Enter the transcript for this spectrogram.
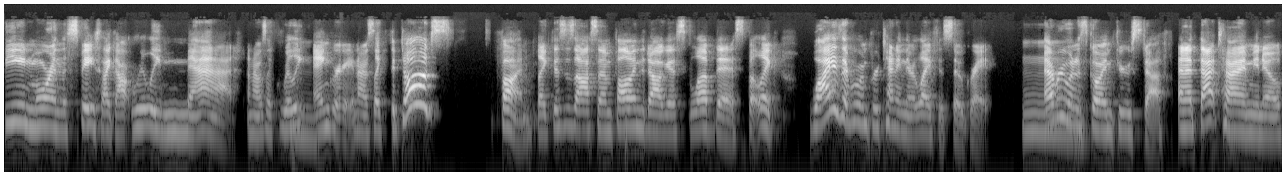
being more in the space, I got really mad and I was like really Mm. angry, and I was like, the dog's fun, like this is awesome, following the Dogist, love this, but like, why is everyone pretending their life is so great? Everyone Mm. is going through stuff, and at that time, you know.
